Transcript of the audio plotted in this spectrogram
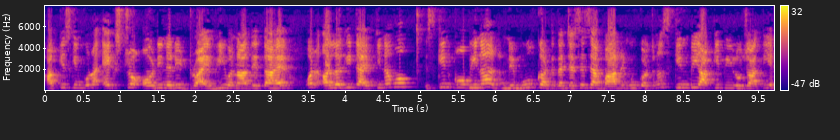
आपकी स्किन को ना एक्स्ट्रा ऑर्डिनरी ड्राई भी बना देता है और अलग ही टाइप की ना वो स्किन को भी ना रिमूव कर देता है जैसे जैसे आप बाल रिमूव करते हो ना स्किन भी आपकी पील हो जाती है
